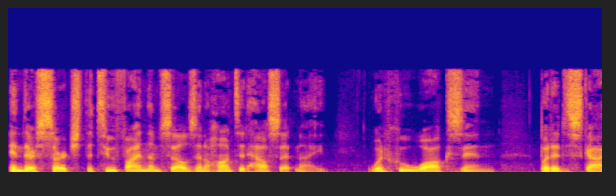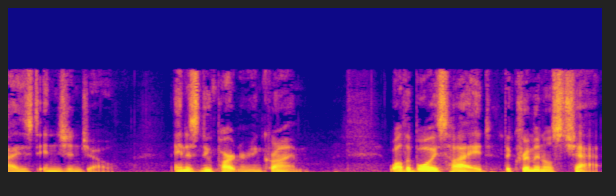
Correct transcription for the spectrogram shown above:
In their search, the two find themselves in a haunted house at night when who walks in but a disguised Injun Joe and his new partner in crime. While the boys hide, the criminals chat,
